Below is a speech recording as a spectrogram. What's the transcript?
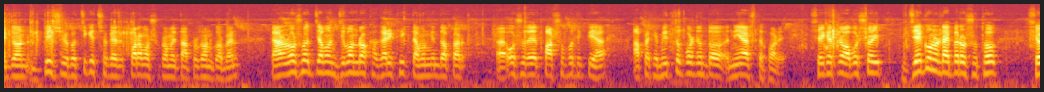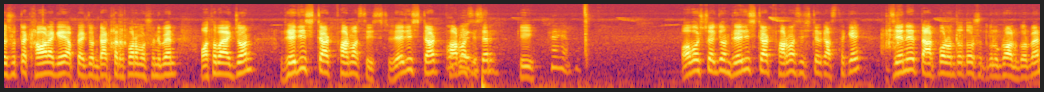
একজন বিশেষজ্ঞ চিকিৎসকের পরামর্শক্রমে তারপর গ্রহণ করবেন। কারণ ওষুধ যেমন জীবন রক্ষাকারী, ঠিক তেমন কিন্তু আপনার ওষুধের পার্শ্ব প্রতিক্রিয়া আপনাকে মৃত্যু পর্যন্ত নিয়ে আসতে পারে। সেক্ষেত্রে অবশ্যই যে কোনো টাইপের ওষুধ হোক সেই ওষুধটা খাওয়ার আগে আপনি একজন ডাক্তারের পরামর্শ নেবেন অথবা একজন রেজিস্টার্ড ফার্মাসিস্ট রেজিস্টার্ড ফার্মাসিস্টের কি? হ্যাঁ হ্যাঁ। অবশ্যই একজন রেজিস্টার্ড ফার্মাসিস্টের কাছ থেকে জেনে তারপর অন্তত ওষুধগুলো গ্রহণ করবেন।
